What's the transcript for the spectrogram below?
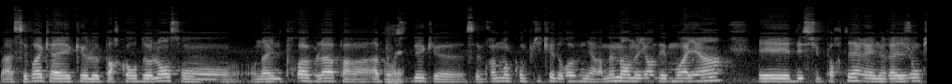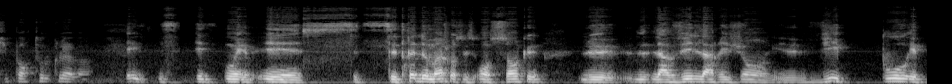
Bah, c'est vrai qu'avec le parcours de Lens, on, on a une preuve là par A plus Ouais. B que c'est vraiment compliqué de revenir, même en ayant des moyens et des supporters et une région qui porte tout le club. hein. Et, et- oui, et c'est c'est très dommage parce qu'on sent que le, la ville, la région vit pour et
